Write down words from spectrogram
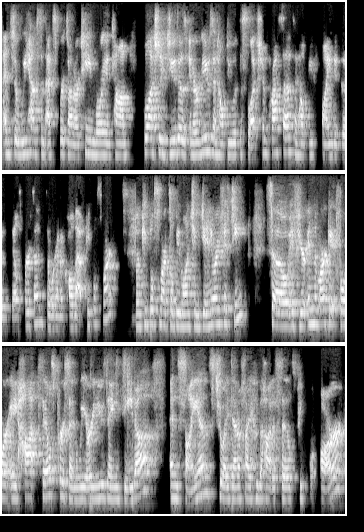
And so we have some experts on our team, Roy and Tom, We'll actually do those interviews and help you with the selection process and help you find a good salesperson. So we're going to call that People Smart. And People Smarts will be launching January 15th. So if you're in the market for a hot salesperson, we are using data and science to identify who the hottest salespeople are.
